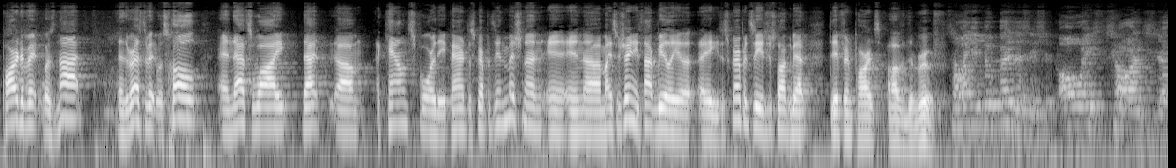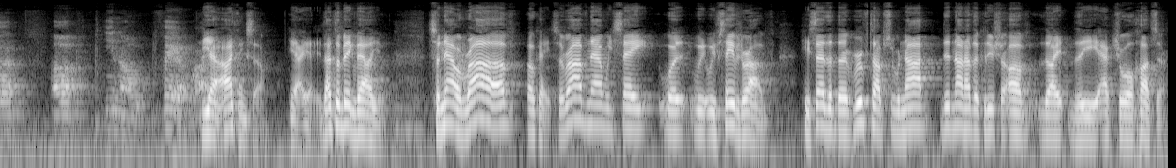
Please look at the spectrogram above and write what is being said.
part of it was not. And the rest of it was chol, and that's why that um, accounts for the apparent discrepancy in the Mishnah. In, in uh, Sheni, it's not really a, a discrepancy; it's just talking about different parts of the roof. So when you do business, you should always charge uh, uh, you know, fair, right? Yeah, I think so. Yeah, yeah, that's a big value. So now Rav, okay, so Rav now we say we, we've saved Rav. He said that the rooftops were not did not have the kedusha of the the actual chutzner.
